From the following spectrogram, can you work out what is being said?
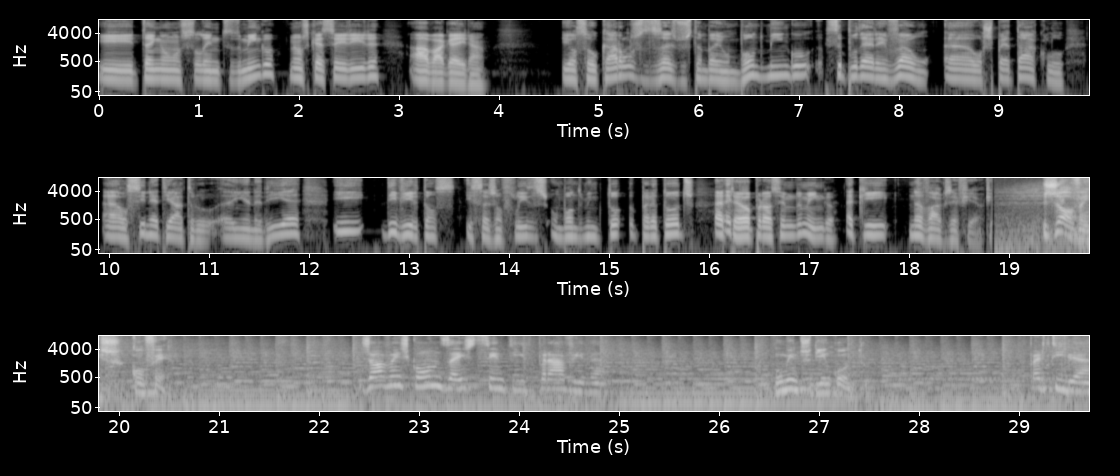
e tenham um excelente domingo. Não esqueçam de ir à Bagueira. Eu sou o Carlos, desejo-vos também um bom domingo. Se puderem, vão ao espetáculo, ao Cineteatro em Anadia e divirtam-se e sejam felizes. Um bom domingo to para todos. Até aqui, ao próximo domingo. Aqui na Vagos FM. Jovens com fé. Jovens com um desejo de sentido para a vida. Momentos de encontro. Partilha.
